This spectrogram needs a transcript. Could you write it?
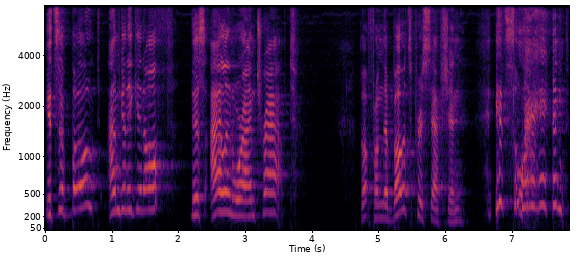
it's a boat. I'm going to get off this island where I'm trapped. But from the boat's perception, it's land.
